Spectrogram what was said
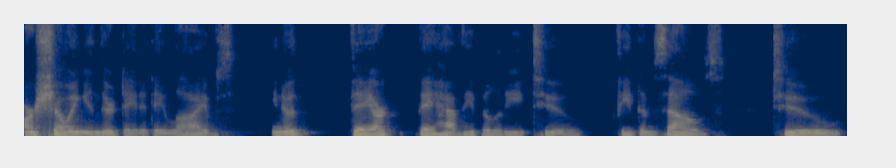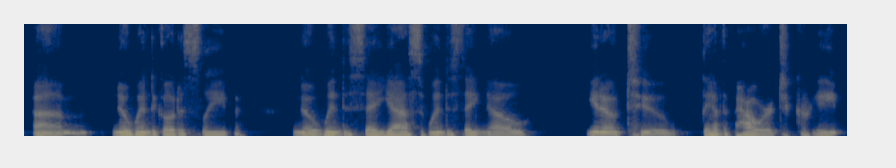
are showing in their day to day lives. You know, they are, they have the ability to feed themselves, to um, know when to go to sleep, know when to say yes, when to say no, you know, to, they have the power to create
